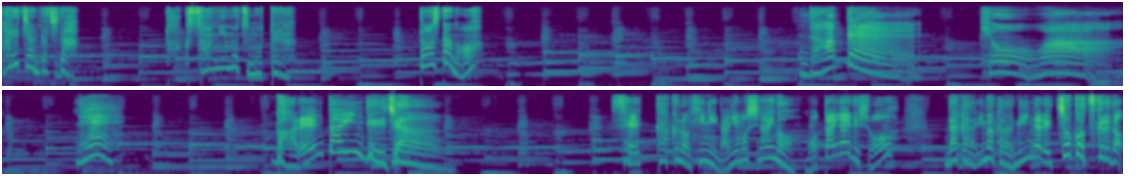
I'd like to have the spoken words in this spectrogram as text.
マレちゃんたちだ。たくさん荷物持ってる。どうしたの？だって今日はねえ。バレンタインデーじゃんせっかくの日に何もしないのもったいないでしょ？だから今からみんなでチョコ作るの。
